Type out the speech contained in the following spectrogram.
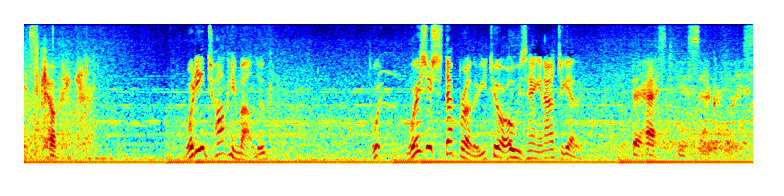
It's coming. What are you talking about, Luke? Wh- where's your stepbrother? You two are always hanging out together. There has to be a sacrifice.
